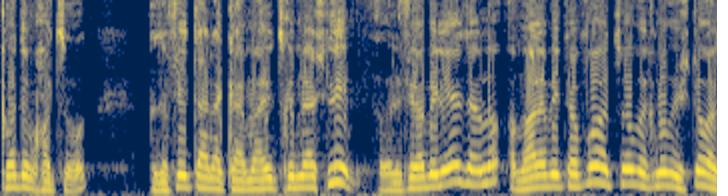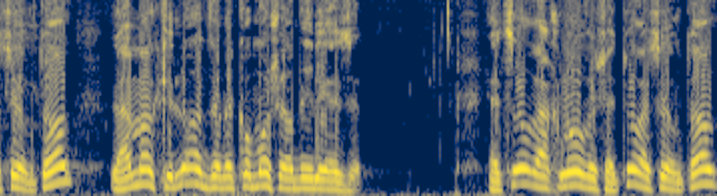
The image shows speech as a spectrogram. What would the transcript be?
קודם חצות, אז לפי תנא קמא היו צריכים להשלים, אבל לפי רבי אליעזר לא. אמר רבי טרפו, עצרו ואכלו ואשתו עשו יום טוב, למה? כי לא זה מקומו של רבי אליעזר. יצאו ואכלו ושתו, עשו יום טוב,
